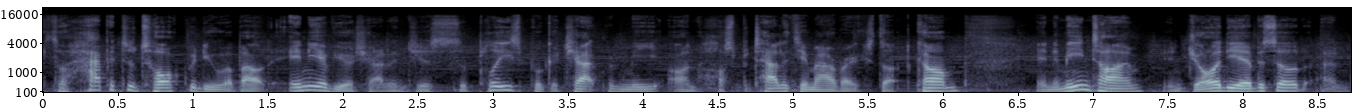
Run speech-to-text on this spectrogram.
so happy to talk with you about any of your challenges. So please book a chat with me on hospitalitymavericks.com. In the meantime, enjoy the episode and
